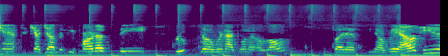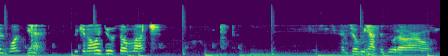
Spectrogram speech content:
chance to catch up and be part of the group. So we're not doing it alone. But if you know, reality is once again, we can only do so much until we have to do it on our own.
